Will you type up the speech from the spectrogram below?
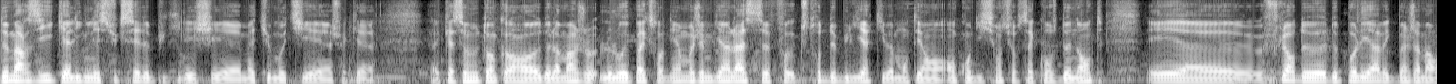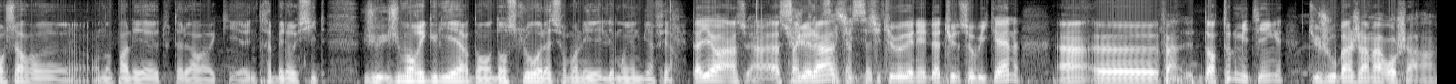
de Marzy qui aligne les succès depuis qu'il est chez Mathieu Mottier, un choix qui euh, qui a sans doute encore euh, de la marge. Le lot est pas extraordinaire. Moi, j'aime bien l'As Foxtrot de Bullière qui va monter en, en condition sur sa course de Nantes. Et euh, Fleur de, de Poléa avec Benjamin Rochard, euh, on en parlait euh, tout à l'heure, qui a une très belle réussite. Ju- jument régulière dans, dans ce lot, elle a sûrement les, les moyens de bien faire. D'ailleurs, à ce- sujet-là, si, tu veux gagner de la thune ce week-end, hein, euh, enfin, dans tout le meeting, tu joues Benjamin Rochard. hein.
